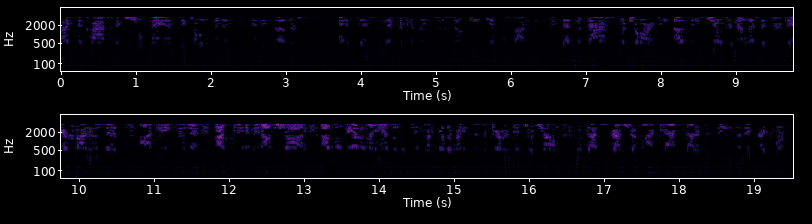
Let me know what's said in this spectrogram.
Played the classics, Chopin, Beethoven, and, and these others. And it says significantly, Suzuki emphasizes that the vast majority of these children, now listen, to everybody who says, I can't do that, I'm timid, I'm shy, I won't be able to lay hands on the sick like Brother Ray and Sister Karen did to a child who got scratched up by a cat and got a disease and they prayed for him.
